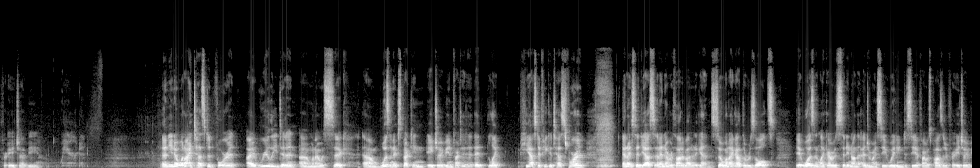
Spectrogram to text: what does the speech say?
for HIV. And you know, when I tested for it, I really didn't. Um, when I was sick, um, wasn't expecting HIV. In fact, it, it like he asked if he could test for it, and I said yes, and I never thought about it again. So when I got the results, it wasn't like I was sitting on the edge of my seat waiting to see if I was positive for HIV.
